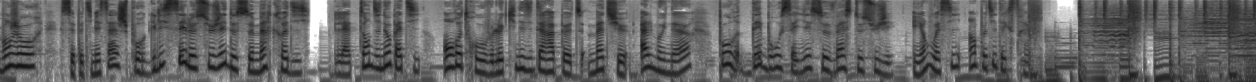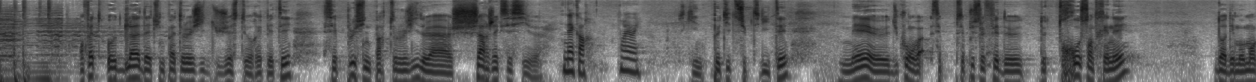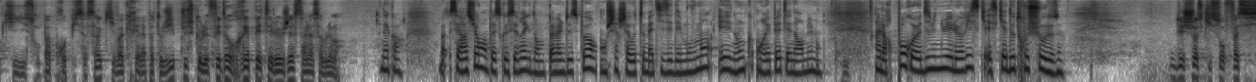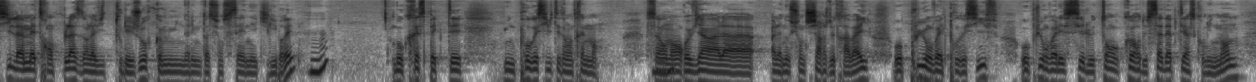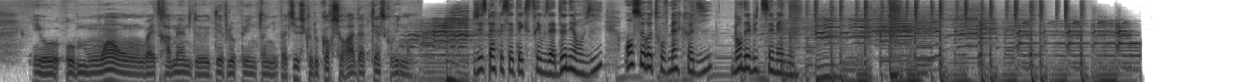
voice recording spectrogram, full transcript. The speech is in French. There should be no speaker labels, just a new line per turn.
Bonjour, ce petit message pour glisser le sujet de ce mercredi. La tendinopathie. On retrouve le kinésithérapeute Mathieu Almoiner pour débroussailler ce vaste sujet. Et en voici un petit extrait.
En fait, au-delà d'être une pathologie du geste répété, c'est plus une pathologie de la charge excessive.
D'accord. Oui, oui.
Ce qui est une petite subtilité, mais euh, du coup, on va, c'est, plus le fait de, de trop s'entraîner dans des moments qui sont pas propices à ça qui va créer la pathologie, plus que le fait de répéter le geste inlassablement.
D'accord. Bah, c'est rassurant parce que c'est vrai que dans pas mal de sports, on cherche à automatiser des mouvements et donc on répète énormément. Mm. Alors pour euh, diminuer le risque, est-ce qu'il y a d'autres choses?
Des choses qui sont faciles à mettre en place dans la vie de tous les jours, comme une alimentation saine et équilibrée. Mm-hmm. Donc respecter une progressivité dans l'entraînement. Ça, on en revient à la, à la notion de charge de travail. Au plus on va être progressif, au plus on va laisser le temps au corps de s'adapter à ce qu'on lui demande et au, moins on va être à même de développer une tendinopathie parce que le corps sera adapté à ce qu'on lui demande.
J'espère que cet extrait vous a donné envie. On se retrouve mercredi. Bon début de semaine.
